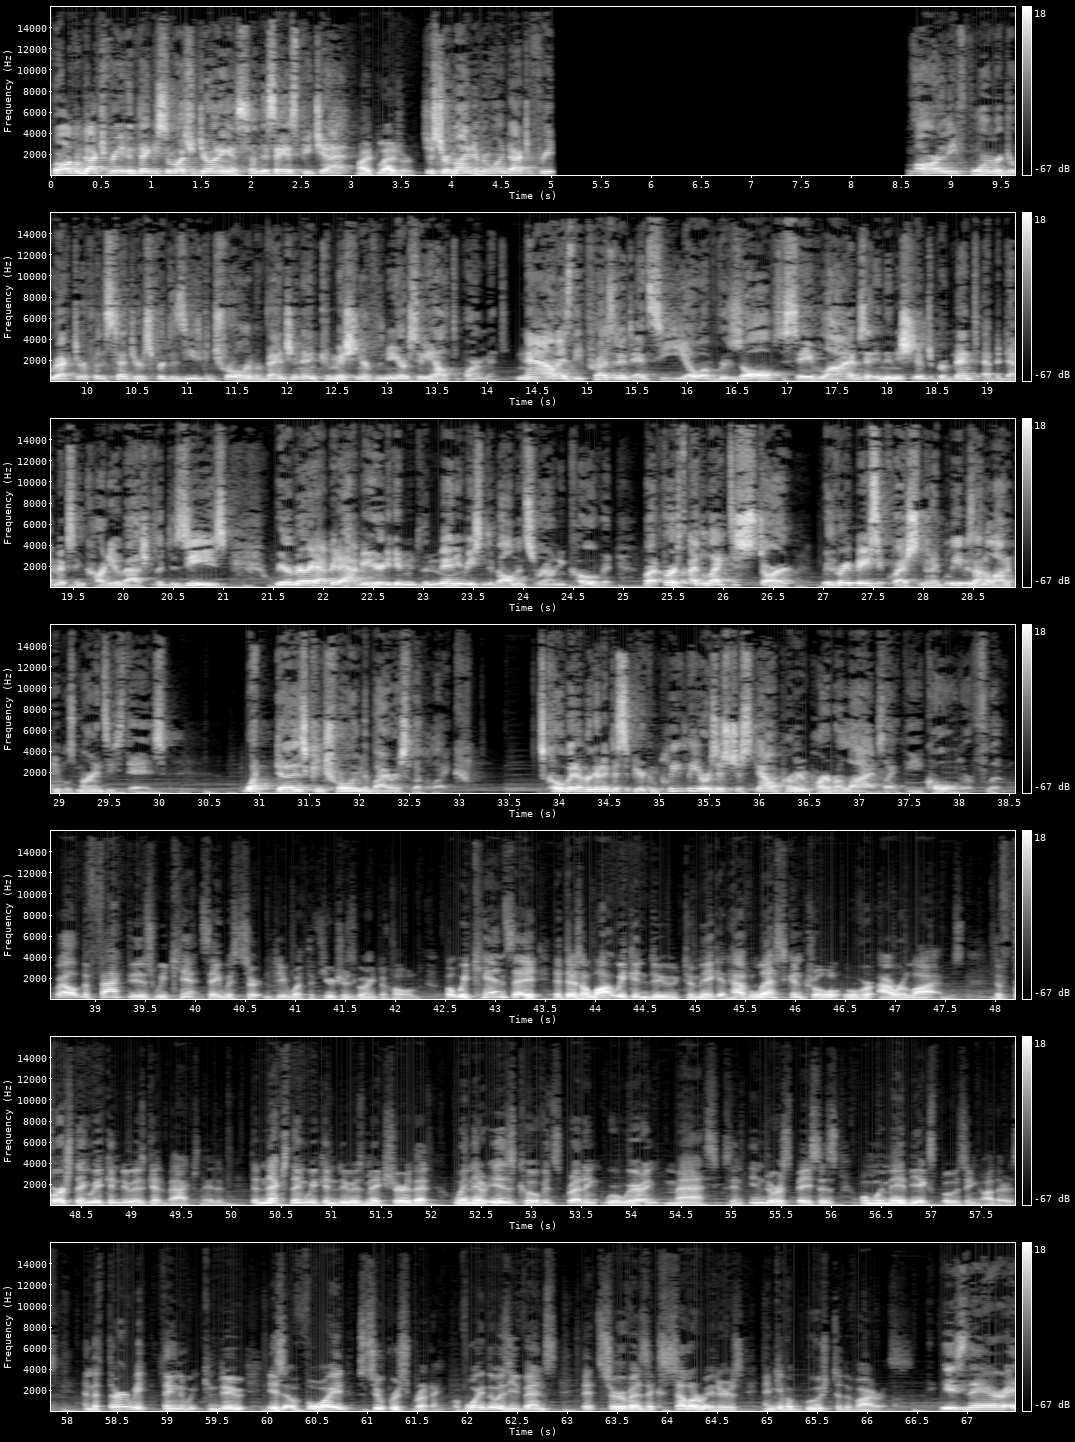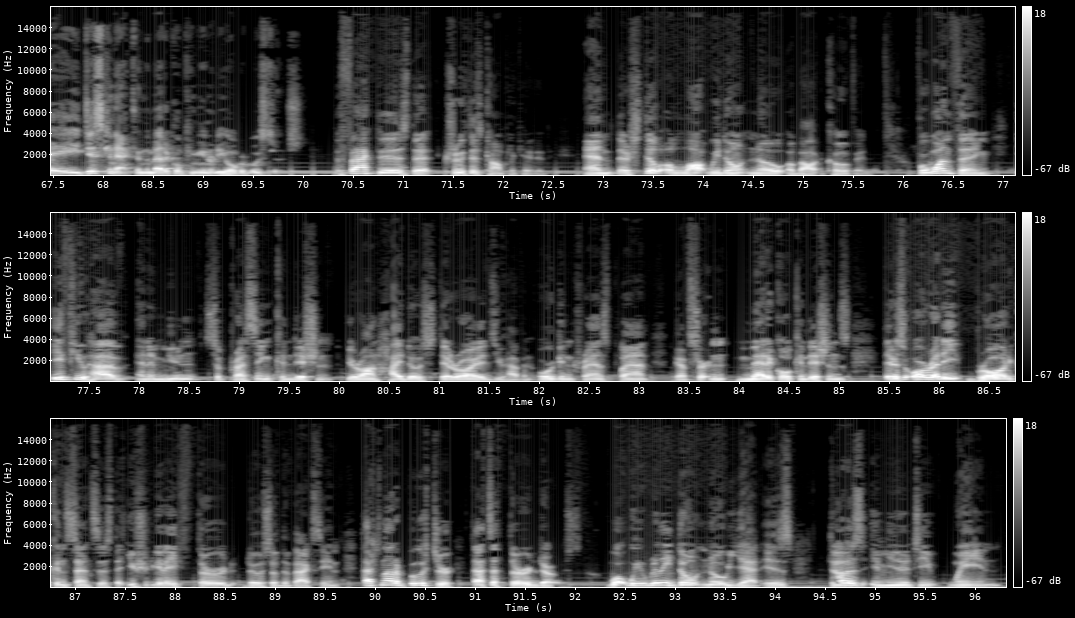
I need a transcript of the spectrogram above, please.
Welcome, Dr. Frieden, and thank you so much for joining us on this ASP chat. My pleasure. Just to remind everyone, Dr. Frieden You are the former director for the Centers for Disease Control and Prevention and commissioner for the New York City Health Department. Now, as the president and CEO of Resolve to Save Lives, an initiative to prevent epidemics and cardiovascular disease, we are very happy to have you here to get into the many recent developments surrounding COVID. But first, I'd like to start with a very basic question that I believe is on a lot of people's minds these days. What does controlling the virus look like? Is COVID ever going to disappear completely, or is this just now a permanent part of our lives, like the cold or flu? Well, the fact is, we can't say with certainty what the future is going to hold. But we can say that there's a lot we can do to make it have less control over our lives the first thing we can do is get vaccinated. The next thing we can do is make sure that when there is COVID spreading, we're wearing masks in indoor spaces when we may be exposing others. And the third thing that we can do is avoid super spreading. Avoid those events that serve as accelerators and give a boost to the virus. Is there a disconnect in the medical community over boosters? The fact is that truth is complicated and there's still a lot we don't know about COVID. For one thing, if you have an immune suppressing condition, you're on high dose steroids, you have an organ transplant, you have certain medical conditions, there's already broad consensus that you should get a third dose of the vaccine. That's not a booster, that's a third dose. What we really don't know yet is does immunity wane?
